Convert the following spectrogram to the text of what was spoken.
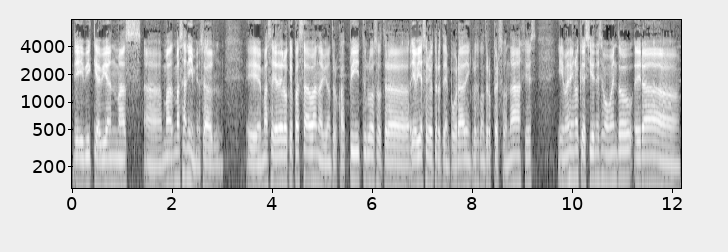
de ahí vi que habían más, uh, más, más anime, o sea, eh, más allá de lo que pasaban, había otros capítulos, otra, ya había salido otra temporada, incluso con otros personajes. Y más bien lo que hacía en ese momento era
